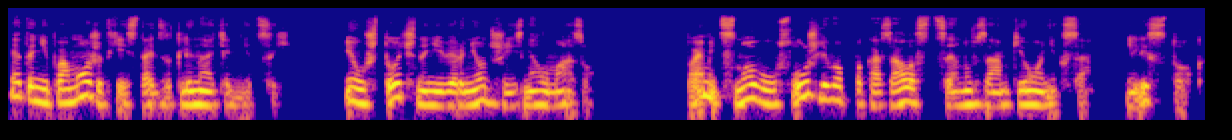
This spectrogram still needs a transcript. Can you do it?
Это не поможет ей стать заклинательницей. И уж точно не вернет жизнь алмазу. Память снова услужливо показала сцену в замке Оникса и листок.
